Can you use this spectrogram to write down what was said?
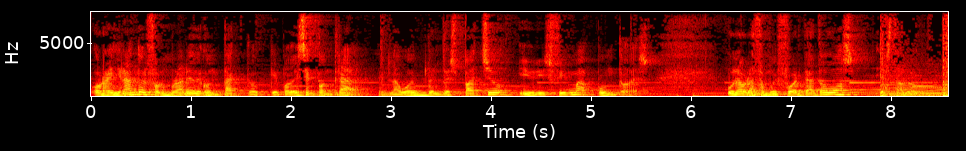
o rellenando el formulario de contacto que podéis encontrar en la web del despacho iurisfirma.es. Un abrazo muy fuerte a todos y hasta luego.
